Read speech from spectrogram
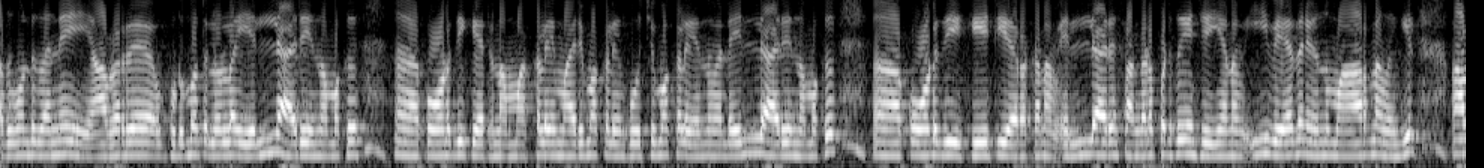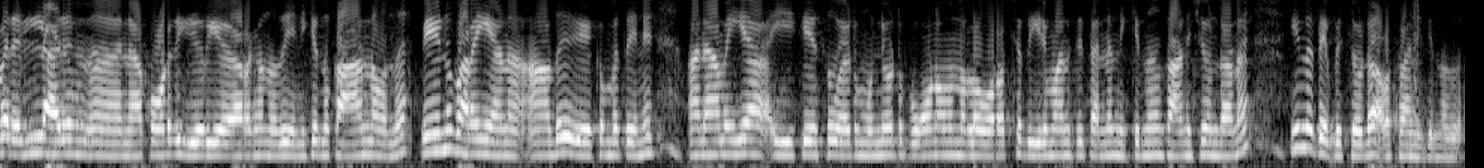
അതുകൊണ്ട് തന്നെ അവരുടെ കുടുംബത്തിലുള്ള എല്ലാവരെയും നമുക്ക് കോടതി കയറ്റണം. മക്കളെയും മരുമക്കളെയും കൊച്ചുമക്കളെയും എന്ന് വേണ്ട എല്ലാവരെയും നമുക്ക് കോടതി കയറ്റി ഇറക്കണം. എല്ലാവരും സങ്കടപ്പെടുത്തുകയും ചെയ്യണം. ഈ വേദനയൊന്ന് മാറണമെങ്കിൽ അവരെല്ലാവരും കോടതി കയറി ഇറങ്ങുന്നത് എനിക്കൊന്ന് കാണണമെന്ന് വേണു പറയുകയാണ്. അത് കേൾക്കുമ്പോഴത്തേന് അനാമിക ഈ കേസുമായിട്ട് മുന്നോട്ട് പോകണമെന്നുള്ള ഉറച്ച തീരുമാനത്തിൽ തന്നെ നിൽക്കുന്നത് കാണിച്ചുകൊണ്ടാണ് ഇന്നത്തെ എപ്പിസോഡ് അവസാനിക്കുന്നത്.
